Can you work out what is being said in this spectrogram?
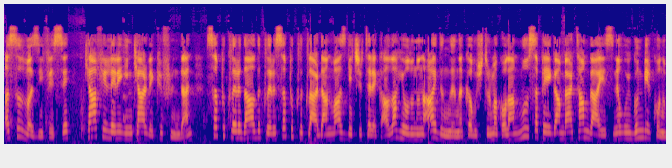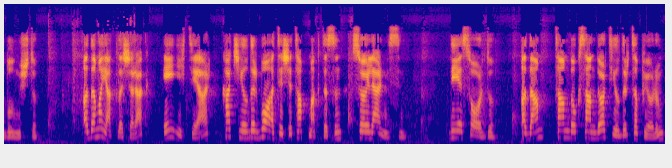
Asıl vazifesi, kafirleri inkar ve küfründen, sapıkları daldıkları sapıklıklardan vazgeçirterek Allah yolunun aydınlığına kavuşturmak olan Musa peygamber tam gayesine uygun bir konu bulmuştu. Adama yaklaşarak, ey ihtiyar, kaç yıldır bu ateşe tapmaktasın, söyler misin? diye sordu. Adam, tam 94 yıldır tapıyorum,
